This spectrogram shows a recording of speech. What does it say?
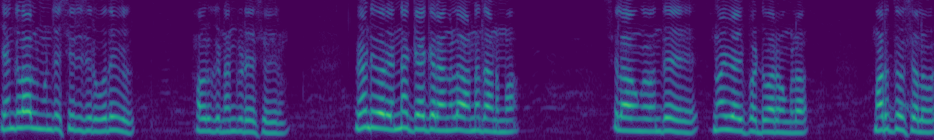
எங்களால் முடிஞ்ச சிறு சிறு உதவிகள் அவருக்கு நன்கொடையாக செய்கிறோம். வேண்டியவர் என்ன கேட்குறாங்களோ அன்னதானமோ சில அவங்க வந்து நோய்வாய்ப்பட்டு வரவங்களோ மருத்துவ செலவு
